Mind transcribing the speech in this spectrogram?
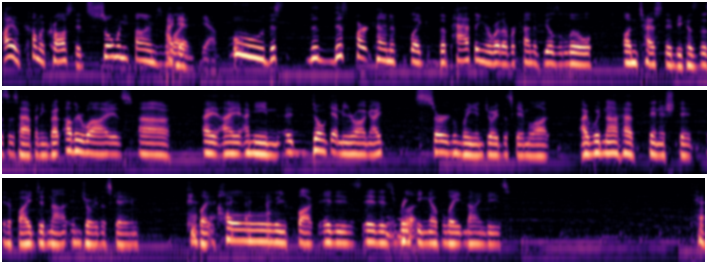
I have come across it so many times. I like, did. Yeah. ooh, this the this part kind of like the pathing or whatever kind of feels a little untested because this is happening. But otherwise, uh, I I I mean, uh, don't get me wrong, I certainly enjoyed this game a lot. I would not have finished it if I did not enjoy this game. But holy fuck, it is it is reeking of late '90s.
